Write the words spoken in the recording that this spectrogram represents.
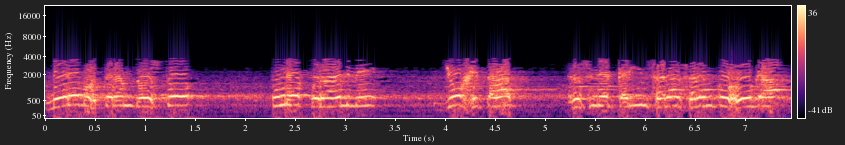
میرے محترم دوستو، پورے قرآن میں جو خطاب رسول کریم صلی اللہ علیہ وسلم کو ہوگا،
